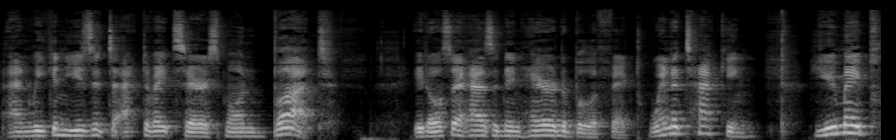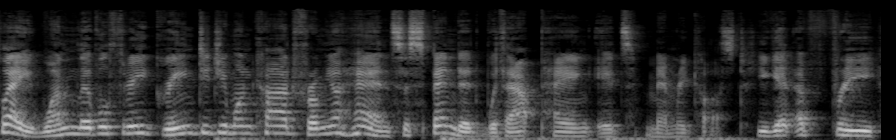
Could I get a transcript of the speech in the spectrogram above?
and we can use it to activate Ceresmon, but it also has an inheritable effect. When attacking, you may play one level 3 green Digimon card from your hand suspended without paying its memory cost. You get a free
